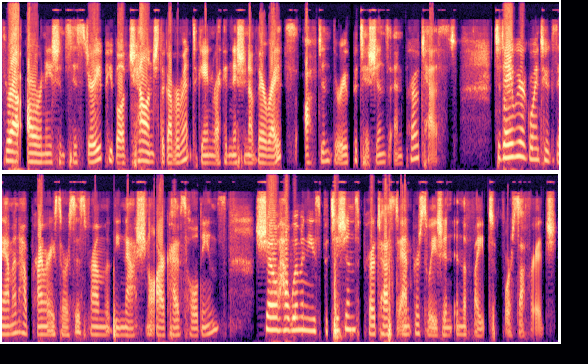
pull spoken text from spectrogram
Throughout our nation's history, people have challenged the government to gain recognition of their rights, often through petitions and protests. Today, we are going to examine how primary sources from the National Archives holdings show how women use petitions, protest, and persuasion in the fight for suffrage.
